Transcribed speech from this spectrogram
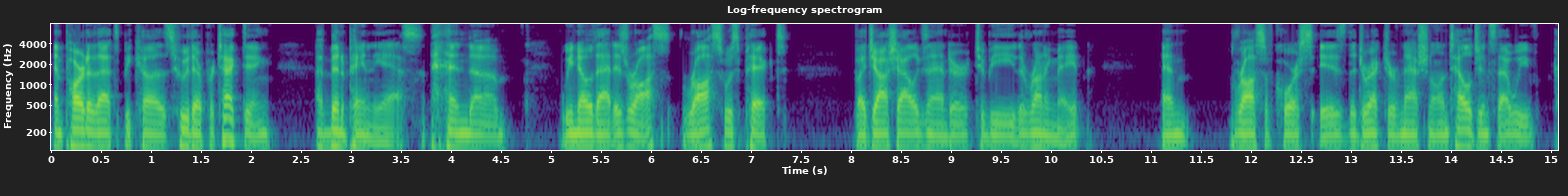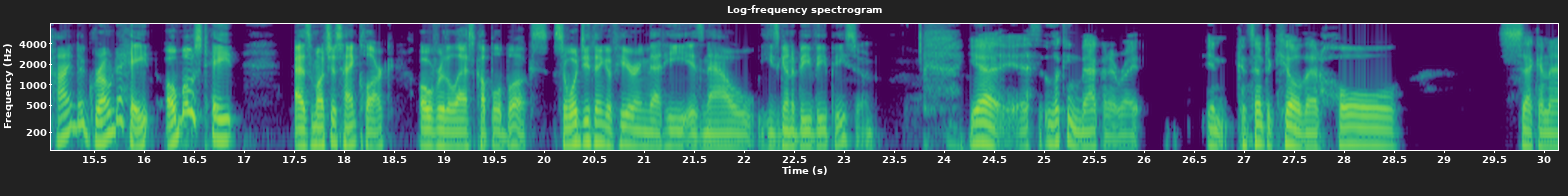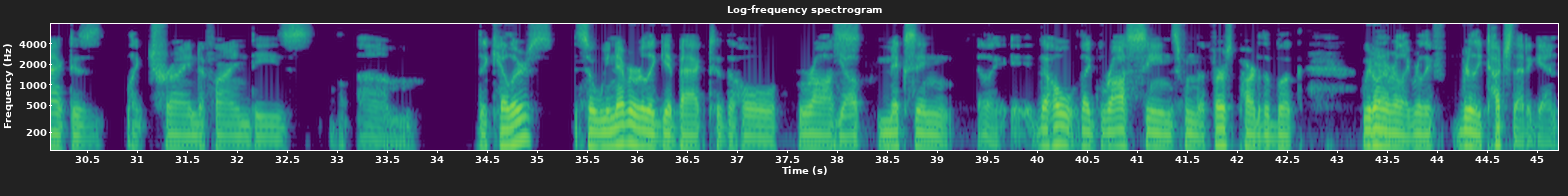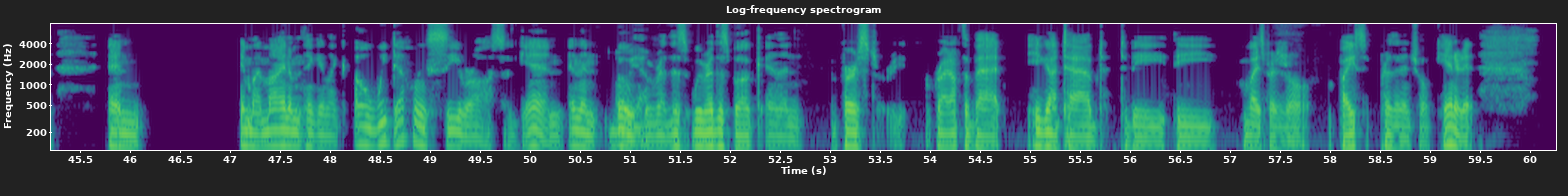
and part of that's because who they're protecting have been a pain in the ass, and um, we know that is Ross. Ross was picked by Josh Alexander to be the running mate, and Ross, of course, is the director of national intelligence that we've kind of grown to hate, almost hate as much as Hank Clark over the last couple of books. So, what do you think of hearing that he is now he's going to be VP soon? Yeah, looking back on it, right? In Consent to Kill, that whole second act is like trying to find these um the killers. So we never really get back to the whole Ross Yup. mixing like the whole like Ross scenes from the first part of the book. We don't ever like really really touch that again. And in my mind I'm thinking like, "Oh, we definitely see Ross again." And then Oh, yeah. we read this we read this book and then first right off the bat he got tabbed to be the vice presidential vice presidential candidate.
